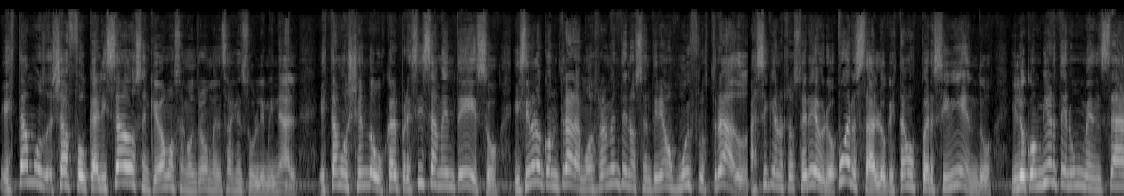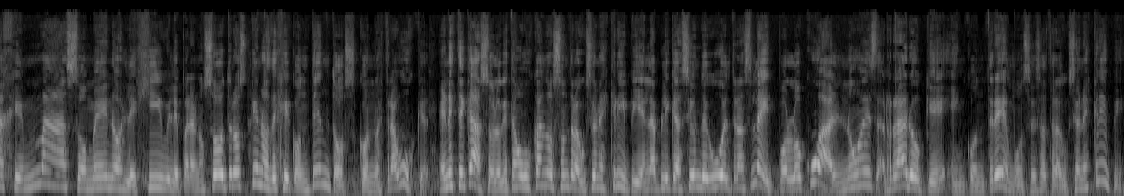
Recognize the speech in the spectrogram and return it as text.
estamos ya focalizados en que vamos a encontrar un mensaje subliminal. Estamos yendo a buscar precisamente eso. Y si no lo encontráramos, realmente nos sentiríamos muy frustrados. Así que nuestro cerebro fuerza lo que estamos percibiendo y lo convierte en un mensaje más o menos legible para nosotros que nos deje contentos con nuestra búsqueda. En este caso, lo que estamos buscando son traducciones creepy en la aplicación de Google Translate, por lo cual no es raro que encontremos esas traducciones creepy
